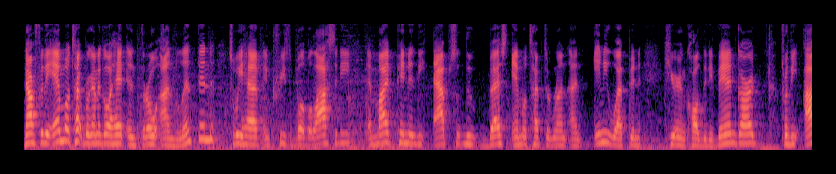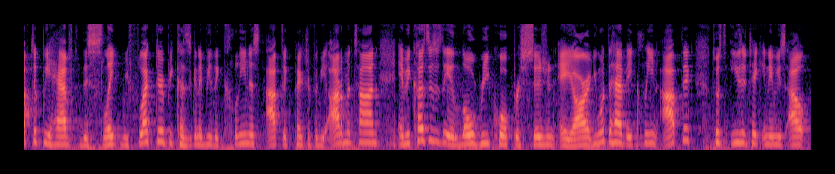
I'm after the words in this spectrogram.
Now for the ammo type, we're going to go ahead and throw on lengthened, so we have increased bullet velocity. In my opinion, the absolute best ammo type to run on any weapon here in Call of Duty Vanguard. For the optic, we have the slate reflector because it's going to be the cleanest optic picture for the automaton. And because this is a low recoil precision AR, you want to have a clean optic so it's easy to take enemies out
